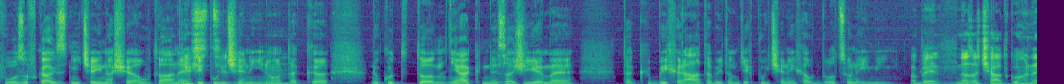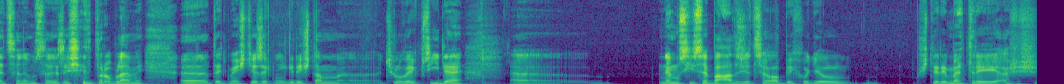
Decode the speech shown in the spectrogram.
v uvozovkách zničejí naše auta, ne ty půjčený. No. Mm. Tak eh, dokud to nějak nezažijeme, tak bych rád, aby tam těch půjčených aut bylo co nejméně. Aby na začátku hned se nemuseli řešit problémy. Eh, teď mi ještě řekni, když tam eh, člověk přijde, nemusí se bát, že třeba by chodil 4 metry až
